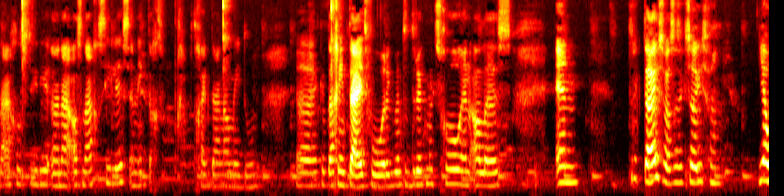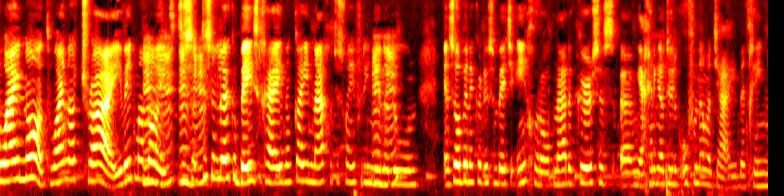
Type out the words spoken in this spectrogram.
nagelstudie, eh, als nagelstilist? En ik dacht, wat ga ik daar nou mee doen? Ik heb daar geen tijd voor. Ik ben te druk met school en alles. En toen ik thuis was, had ik zoiets van, ja, why not? Why not try? Je weet maar Mhm, nooit. Het, is, mhm. het is een leuke bezigheid. Dan kan je nageltjes van je vriendinnen Mhm. doen. En zo ben ik er dus een beetje ingerold. Na de cursus ehm, ja, ging ik natuurlijk oefenen. Want ja, je bent geen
